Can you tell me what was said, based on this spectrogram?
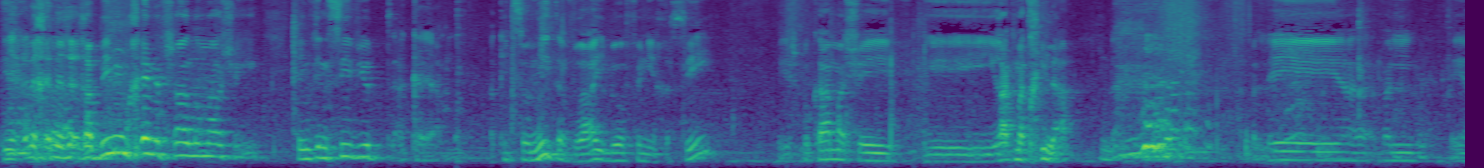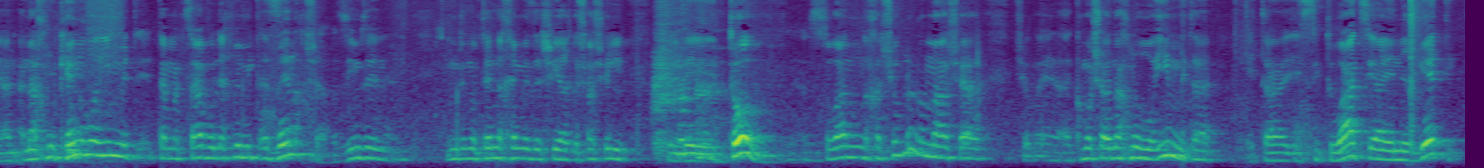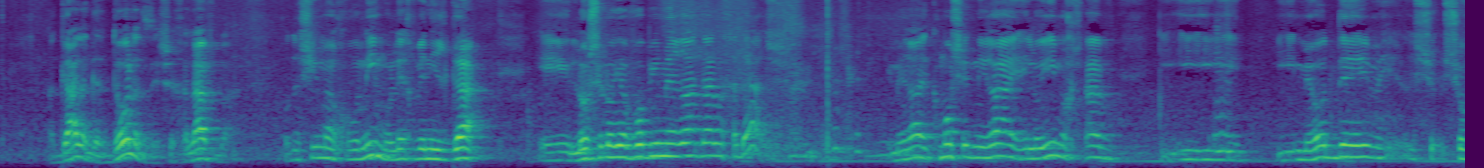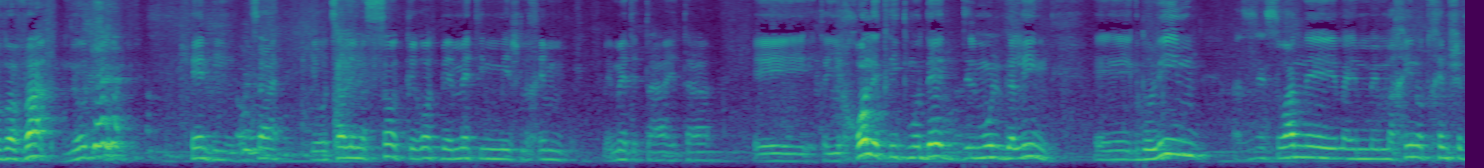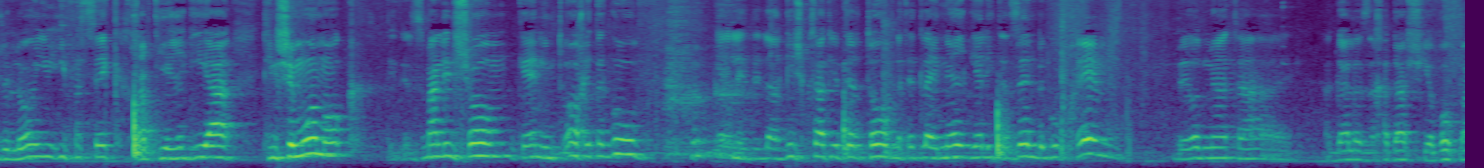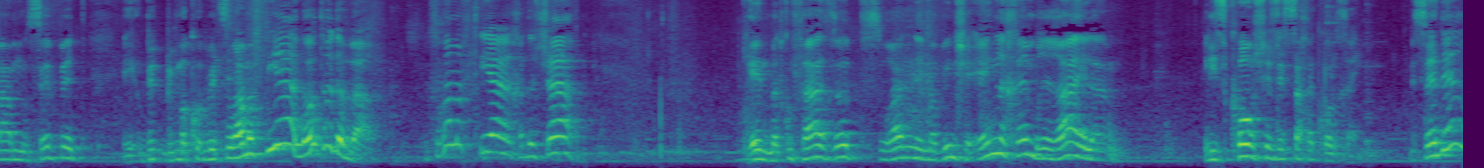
לרבים מכם אפשר לומר שהאינטנסיביות הקיצונית עברה היא באופן יחסי. יש פה כמה שהיא רק מתחילה, אבל, אבל אנחנו כן רואים את המצב הולך ומתאזן עכשיו, אז אם זה, אם זה נותן לכם איזושהי הרגשה של, של טוב, אז סורן חשוב לו לומר שה, כמו שאנחנו רואים את, ה, את הסיטואציה האנרגטית, הגל הגדול הזה שחלף בחודשים האחרונים הולך ונרגע. לא שלא יבוא במהרה גל חדש. במהרה, כמו שנראה אלוהים עכשיו, היא, היא מאוד שובבה, מאוד שובבה. כן, היא רוצה, היא רוצה לנסות לראות באמת אם יש לכם באמת את, ה, את, ה, את היכולת להתמודד אל מול גלים גדולים, אז סורן מכין אתכם שזה לא ייפסק, עכשיו תהיה רגיעה, תנשמו עמוק, זמן לנשום, כן, למתוח את הגוף, להרגיש קצת יותר טוב, לתת לאנרגיה להתאזן בגופכם, ועוד מעט הגל הזה החדש יבוא פעם נוספת, בצורה מפתיעה, לא אותו דבר, בצורה מפתיעה, חדשה. כן, בתקופה הזאת סורן מבין שאין לכם ברירה אלא לזכור שזה סך הכל חיים. בסדר?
